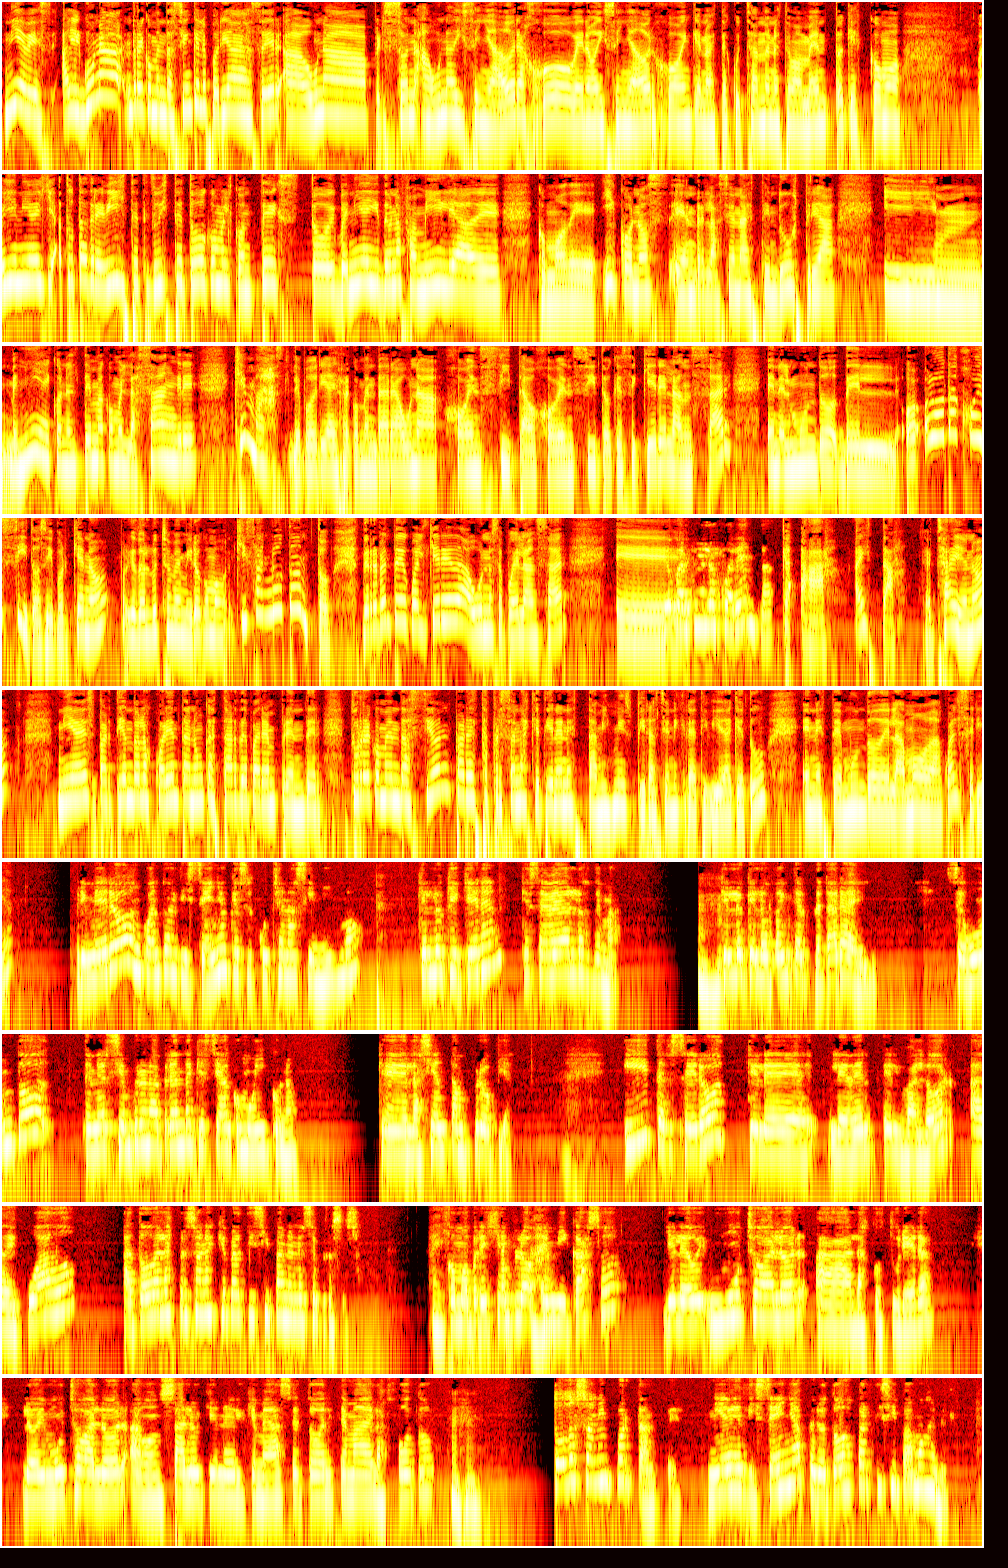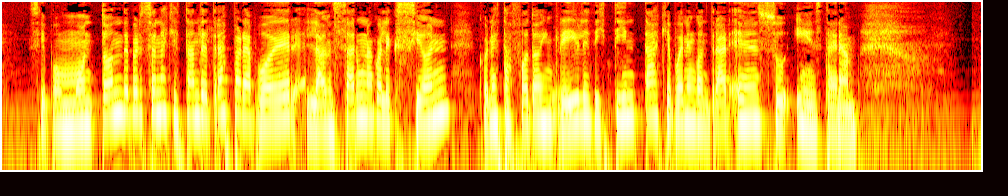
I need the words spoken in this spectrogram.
Nieves, ¿alguna recomendación que le podrías hacer a una persona, a una diseñadora joven o diseñador joven que nos esté escuchando en este momento, que es como, oye Nieves, ya tú te atreviste, te tuviste todo como el contexto y venía ahí de una familia de como de íconos en relación a esta industria y mm, venía ahí con el tema como en la sangre. ¿Qué más le podríais recomendar a una jovencita o jovencito que se quiere lanzar en el mundo del... o, o no tan jovencito, sí, ¿por qué no? Porque Don Lucho me miró como, quizás no tanto. De repente de cualquier edad uno se puede lanzar. eh, Yo partí en los 40. Ca- Ah, ahí está, ¿cachai, no? Nieves partiendo a los 40 nunca es tarde para emprender. ¿Tu recomendación para estas personas que tienen esta misma inspiración y creatividad que tú en este mundo de la moda, cuál sería? Primero, en cuanto al diseño, que se escuchen a sí mismos, qué es lo que quieren que se vean los demás, qué es lo que los va a interpretar a ellos. Segundo, tener siempre una prenda que sea como ícono, que la sientan propia. Y tercero, que le, le den el valor adecuado a todas las personas que participan en ese proceso. Como por ejemplo, Ajá. en mi caso, yo le doy mucho valor a las costureras, le doy mucho valor a Gonzalo, quien es el que me hace todo el tema de las fotos. Todos son importantes. Nieves diseña, pero todos participamos en él. Sí, pues un montón de personas que están detrás para poder lanzar una colección con estas fotos increíbles, distintas, que pueden encontrar en su Instagram.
